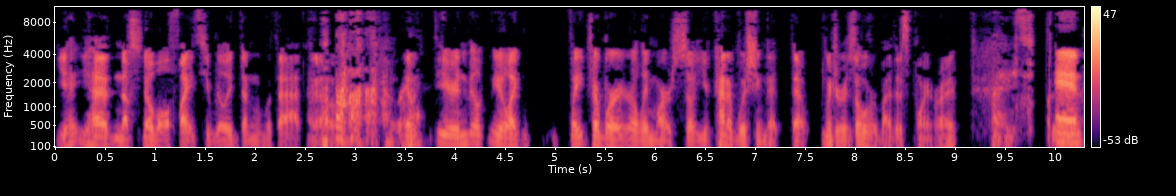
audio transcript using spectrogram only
you, you had enough snowball fights. You're really done with that. You know, right. you're in, you're like late February, early March. So you're kind of wishing that, that winter is over by this point, right? Right. And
